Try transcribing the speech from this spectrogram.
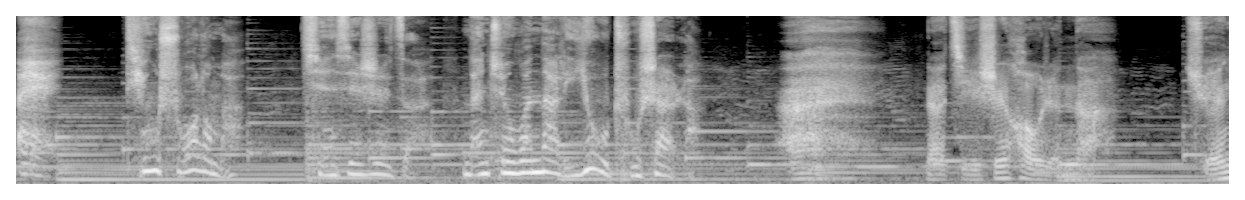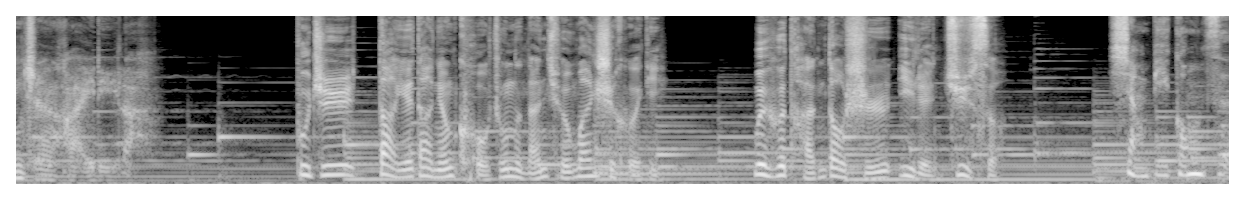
哎，听说了吗？前些日子南泉湾那里又出事儿了。唉。那几十号人呐，全沉海里了。不知大爷大娘口中的南泉湾是何地？为何谈到时一脸惧色？想必公子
